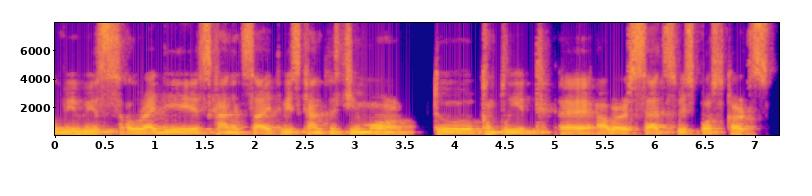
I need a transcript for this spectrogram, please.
Lviv already scanned site. We scanned a few more to complete uh, our sets with postcards.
